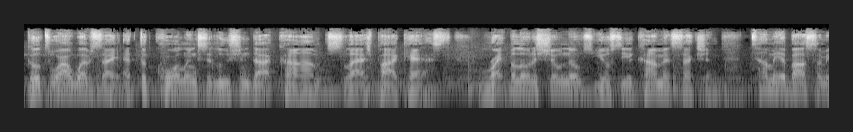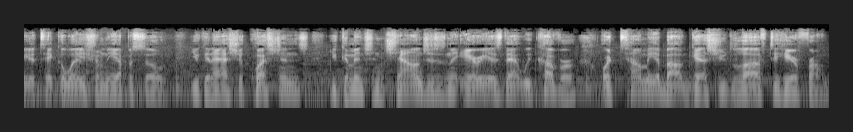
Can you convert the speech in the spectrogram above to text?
Go to our website at thecorelinksolution.com slash podcast. Right below the show notes, you'll see a comment section. Tell me about some of your takeaways from the episode. You can ask your questions, you can mention challenges in the areas that we cover, or tell me about guests you'd love to hear from.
